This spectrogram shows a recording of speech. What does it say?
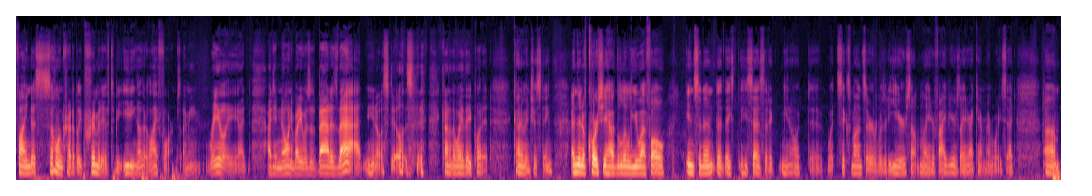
find us so incredibly primitive to be eating other life forms. I mean, really, I, I didn't know anybody was as bad as that, you know, still is kind of the way they put it. Kind of interesting. And then, of course, you have the little UFO incident that they he says that it, you know uh, what six months or was it a year or something later five years later I can't remember what he said um,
